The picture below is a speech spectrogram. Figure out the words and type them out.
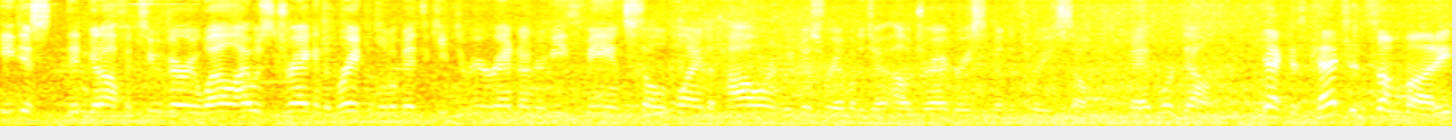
he just didn't get off at two very well. I was dragging the brake a little bit to keep the rear end underneath me and still applying the power, and we just were able to out drag race him into three. So it worked out. Yeah, because catching somebody,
